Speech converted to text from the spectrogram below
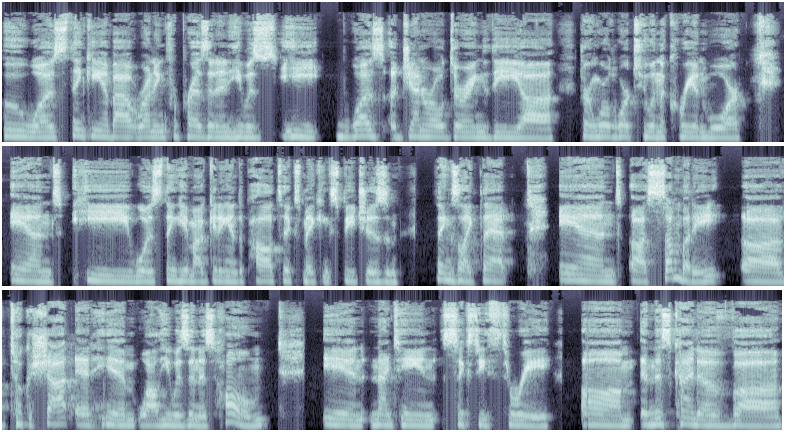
who was thinking about running for president. He was he was a general during the uh, during World War II and the Korean War, and he was thinking about getting into politics, making speeches and things like that. And uh, somebody uh, took a shot at him while he was in his home in 1963. Um, and this kind of, uh,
